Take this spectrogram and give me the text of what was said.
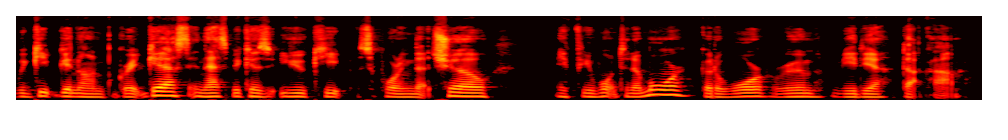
we keep getting on great guests, and that's because you keep supporting that show. If you want to know more, go to warroommedia.com.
